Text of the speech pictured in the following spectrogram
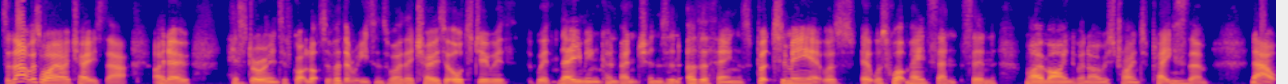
So that was why I chose that. I know historians have got lots of other reasons why they chose it, all to do with with naming conventions and other things. But to me, it was it was what made sense in my mind when I was trying to place Mm. them. Now,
